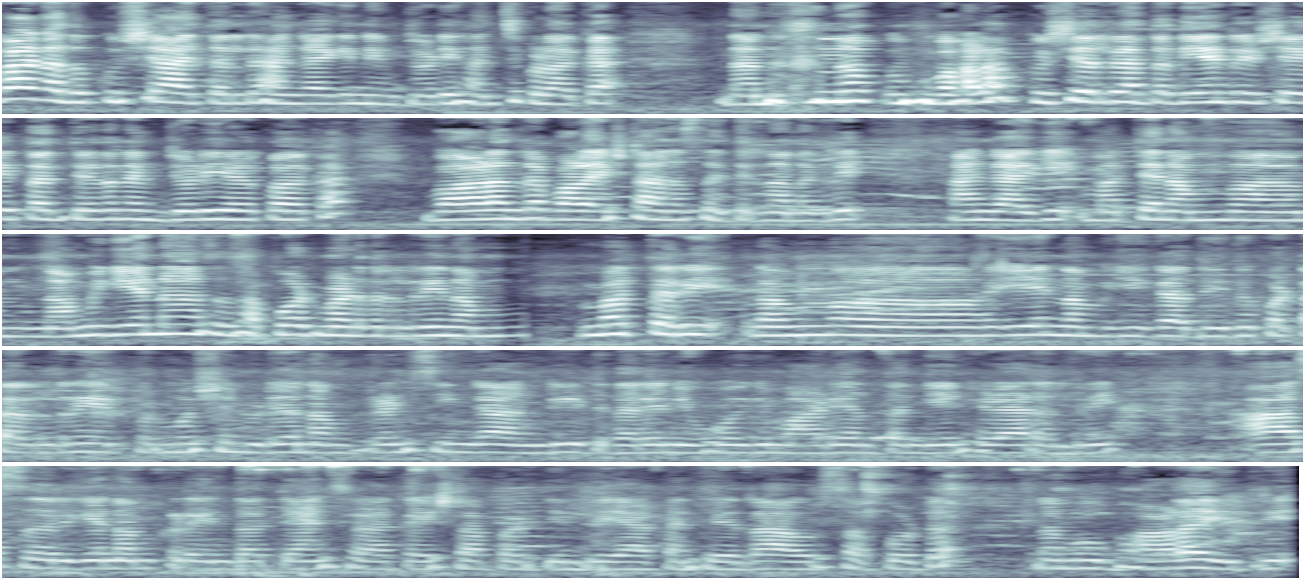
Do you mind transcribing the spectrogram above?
ಇವಾಗ ಅದು ಖುಷಿ ಆಯ್ತಲ್ರಿ. ಹಂಗಾಗಿ ನಿಮ್ಮ ಜೋಡಿ ಹಂಚ್ಕೊಳಕ ನನಗೂ ಭಾಳ ಖುಷಿ ಅಲ್ರಿ. ಅಂತದ್ದು ಏನು ವಿಷಯ ಇತ್ತು ಅಂತ ಹೇಳಿದ್ರೆ ನಿಮ್ಮ ಜೋಡಿ ಹೇಳ್ಕೊಳಕ ಭಾಳ ಅಂದ್ರೆ ಭಾಳ ಇಷ್ಟ ಅನಿಸ್ತೈತ್ರಿ ನನಗ್ರಿ. ಹಾಗಾಗಿ ಮತ್ತೆ ನಮ್ಮ, ನಮಗೇನು ಸಪೋರ್ಟ್ ಮಾಡಿದ್ರಲ್ರಿ ನಮ್ಮ ಮತ್ತೆ ರೀ ನಮ್ಮ, ಏನು ನಮ್ಗೀಗ ಅದು ಇದು ಕೊಟ್ಟಾರಲ್ರಿ ಪ್ರಮೋಷನ್ ವಿಡಿಯೋ ನಮ್ಮ ಫ್ರೆಂಡ್ಸ್ ಹಿಂಗೆ ಅಂಗಡಿ ಇಟ್ಟಿದ್ದಾರೆ. ನೀವು ಹೋಗಿ ಮಾಡಿ ಅಂತಂದು ಏನು ಹೇಳ್ಯಾರಲ್ರಿ. ಆ ಸರ್ಗೆ ನಮ್ಮ ಕಡೆಯಿಂದ ಥ್ಯಾಂಕ್ಸ್ ಹೇಳಕ್ಕೆ ಇಷ್ಟಪಡ್ತೀನಿ ರೀ ಯಾಕಂತ ಹೇಳಿದ್ರೆ ಅವ್ರ ಸಪೋರ್ಟ್ ನಮಗೆ ಭಾಳ ಐತ್ರಿ.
